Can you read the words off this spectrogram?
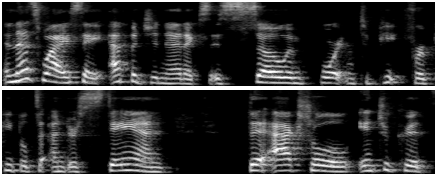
and that's why I say epigenetics is so important to pe- for people to understand the actual intricate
